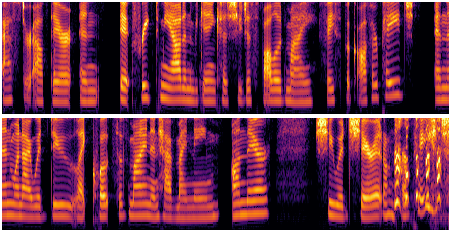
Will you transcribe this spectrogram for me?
Astor out there, and it freaked me out in the beginning because she just followed my Facebook author page. And then when I would do like quotes of mine and have my name on there, she would share it on her oh page.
